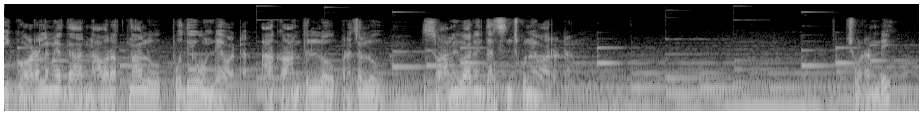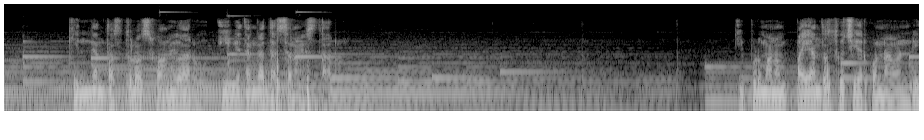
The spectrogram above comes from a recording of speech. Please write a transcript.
ఈ గోడల మీద నవరత్నాలు పొదిగి ఉండేవట. ఆ కాంతుల్లో ప్రజలు స్వామివారిని దర్శించుకునేవారట. చూడండి. కింది అంతస్తులో స్వామివారు ఈ విధంగా దర్శనమిస్తారు. ఇప్పుడు మనం పై అంతస్తుకు చేరుకున్నామండి.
